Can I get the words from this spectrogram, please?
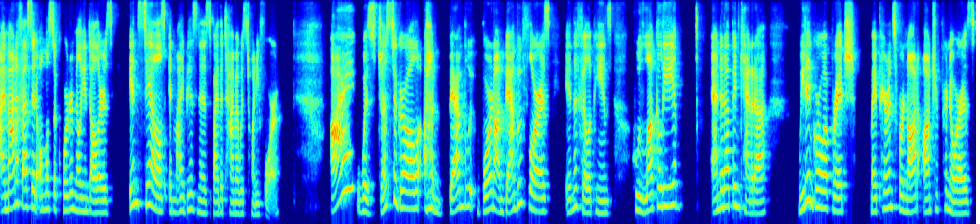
I manifested almost a quarter million dollars in sales in my business by the time I was 24. I was just a girl on bamboo, born on bamboo floors in the Philippines who luckily ended up in Canada. We didn't grow up rich. My parents were not entrepreneurs.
